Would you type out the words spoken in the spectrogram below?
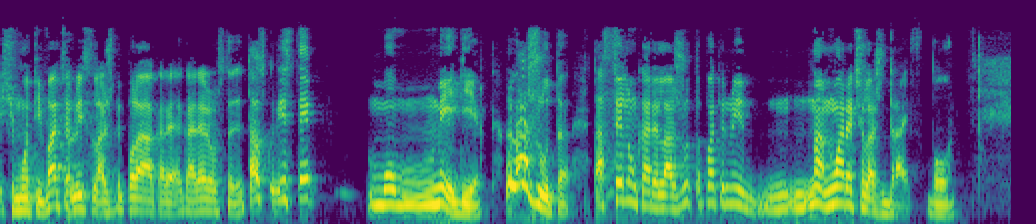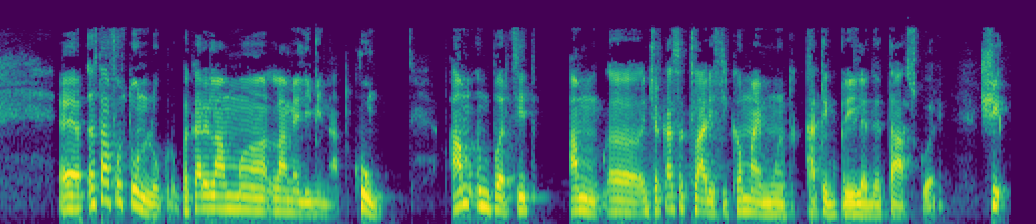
și motivația lui să-l ajute pe ăla care, care are 100 de tascuri este o medie. Îl ajută, dar felul în care îl ajută poate nu, e, na, nu are același drive. Bun. Ăsta a fost un lucru pe care l-am, l-am eliminat. Cum? Am împărțit, am uh, încercat să clarificăm mai mult categoriile de tascuri și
